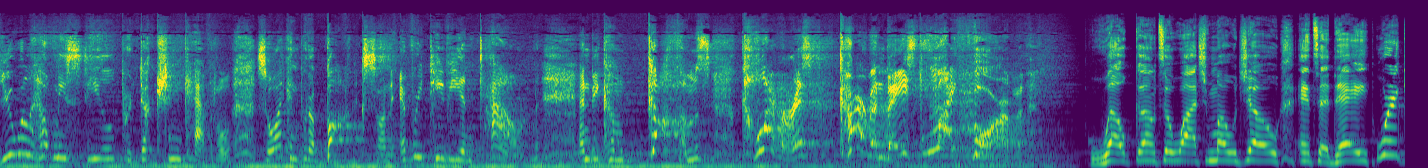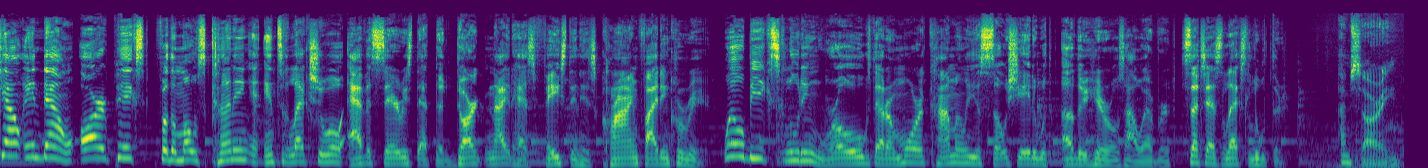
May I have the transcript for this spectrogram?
You will help me steal production capital so I can put a box on every TV in town and become Gotham's cleverest carbon based life form! Welcome to Watch Mojo, and today we're counting down our picks for the most cunning and intellectual adversaries that the Dark Knight has faced in his crime fighting career. We'll be excluding rogues that are more commonly associated with other heroes, however, such as Lex Luthor. I'm sorry.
